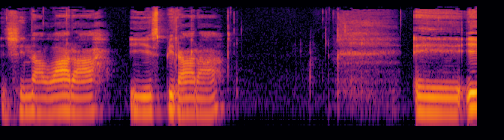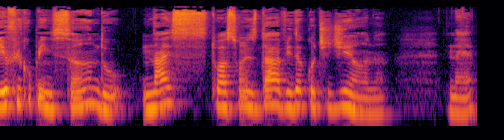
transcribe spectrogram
de inalar ar e expirar ar. É, e aí eu fico pensando nas situações da vida cotidiana, né?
